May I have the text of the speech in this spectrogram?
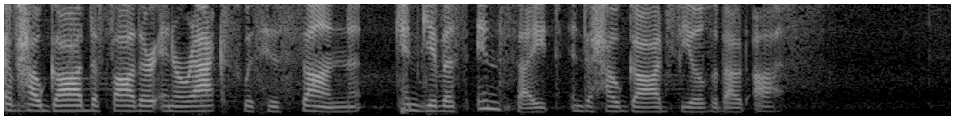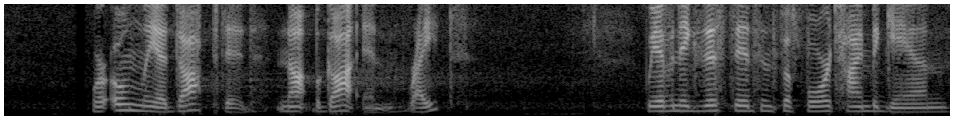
of how God the Father interacts with his Son can give us insight into how God feels about us. We're only adopted, not begotten, right? We haven't existed since before time began.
